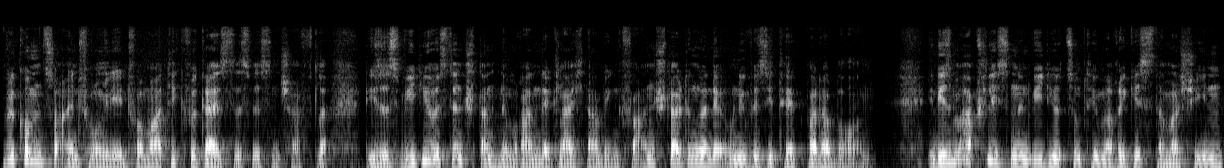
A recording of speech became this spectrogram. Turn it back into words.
Willkommen zur Einführung in die Informatik für Geisteswissenschaftler. Dieses Video ist entstanden im Rahmen der gleichnamigen Veranstaltung an der Universität Paderborn. In diesem abschließenden Video zum Thema Registermaschinen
